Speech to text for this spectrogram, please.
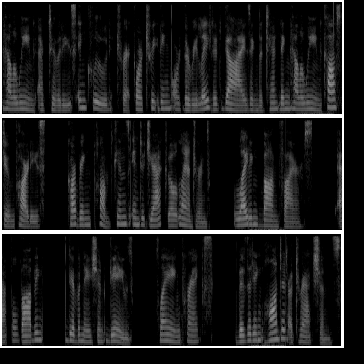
Halloween activities include trick-or-treating or the related guising attending Halloween costume parties, carving pumpkins into jack-o'-lanterns, lighting bonfires, apple bobbing, divination games, playing pranks, visiting haunted attractions,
